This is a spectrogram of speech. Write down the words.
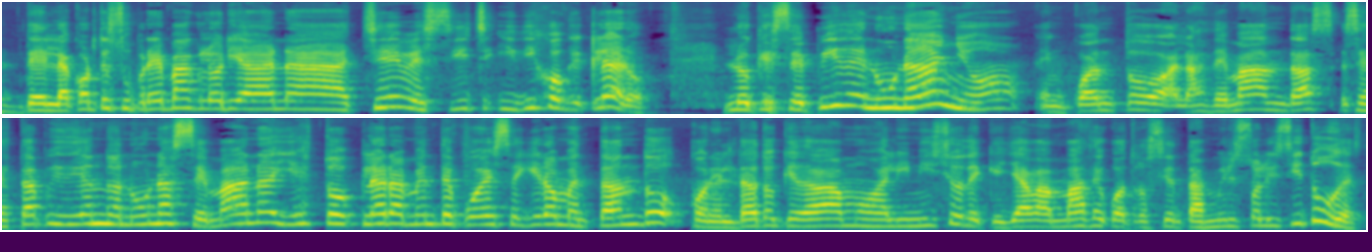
de la Corte Suprema, Gloria Ana Chevesich, y dijo que, claro, lo que se pide en un año en cuanto a las demandas, se está pidiendo en una semana y esto claramente puede seguir aumentando con el dato que dábamos al inicio de que ya van más de 400.000 solicitudes.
